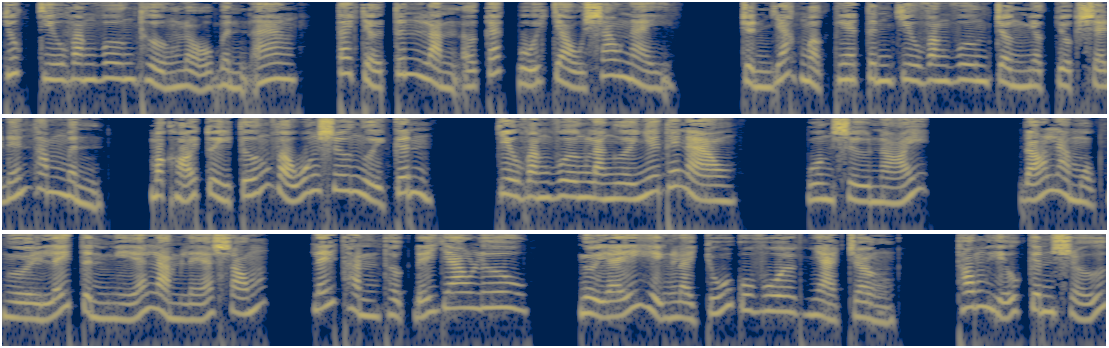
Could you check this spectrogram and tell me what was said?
Chúc chiêu văn vương thượng lộ bình an, ta chờ tin lành ở các buổi chầu sau này. Trình Giác Mật nghe tin chiêu văn vương Trần Nhật Duật sẽ đến thăm mình. Mật hỏi tùy tướng và quân sư người kinh. Chiêu văn vương là người như thế nào? Quân sư nói, đó là một người lấy tình nghĩa làm lẽ sống, lấy thành thực để giao lưu. Người ấy hiện là chú của vua nhà Trần, thông hiểu kinh sử,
